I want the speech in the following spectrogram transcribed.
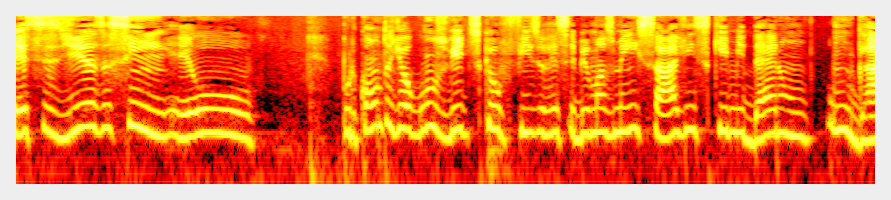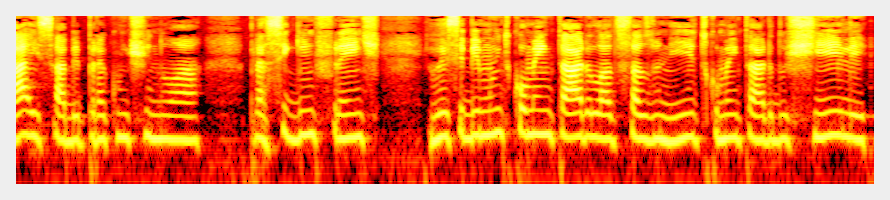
esses dias, assim, eu por conta de alguns vídeos que eu fiz, eu recebi umas mensagens que me deram um gás, sabe, para continuar, para seguir em frente. Eu recebi muito comentário lá dos Estados Unidos, comentário do Chile,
